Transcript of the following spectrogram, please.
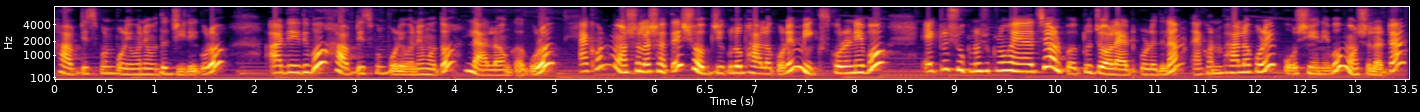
হাফ টিস্পুন পরিমাণের মতো জিরে গুঁড়ো আর দিয়ে দিব হাফ টিস্পুন পরিমাণের মতো লাল লঙ্কা গুঁড়ো। এখন মশলার সাথে সবজিগুলো ভালো করে মিক্স করে নেব। একটু শুকনো শুকনো হয়ে আছে, অল্প একটু জল অ্যাড করে দিলাম। এখন ভালো করে কষিয়ে নেব মশলাটা।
